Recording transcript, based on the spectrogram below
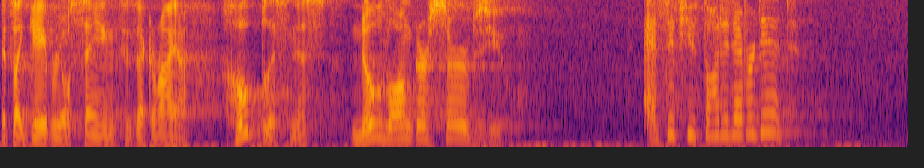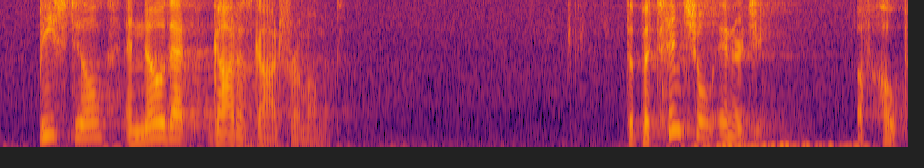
It's like Gabriel saying to Zechariah, Hopelessness no longer serves you, as if you thought it ever did. Be still and know that God is God for a moment. The potential energy of hope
